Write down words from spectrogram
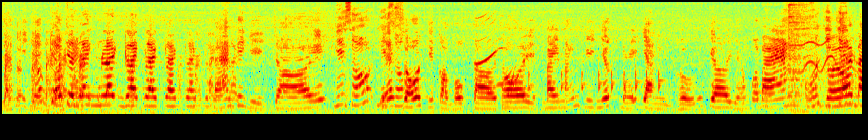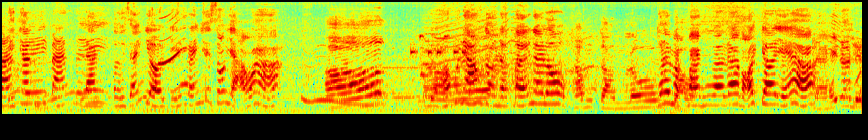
Làm cái gì không vậy? trời trời lệch lệch lệch lệch lệch lệch bán cái gì trời? Vé số vé số. chỉ còn một tờ thôi may mắn duy nhất để dành hưởng chơi thì không có bán. Ủa chị Trời ơi, bán đi, bán đi. Là từ sáng giờ chị bán vé số dạo á hả? Ờ. Không có nào không cần đặt tiền ở đây luôn. Không cần luôn Thuê mặt Trời. bằng ra bỏ chơi vậy hả? Để đó đi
